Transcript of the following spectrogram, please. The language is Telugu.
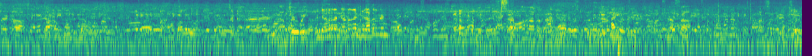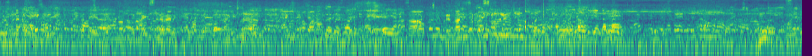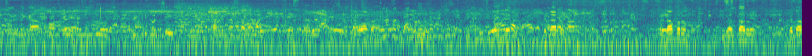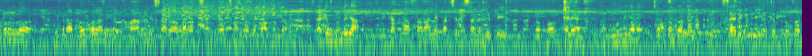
వచ్చాక గత మూడు నెలల నుంచి పనులు జరిగింది విధంగా పవన్ కళ్యాణ్ ముందు ఇక్కడికి వచ్చి సంఘటన స్థలాన్ని చూస్తున్నారు. తర్వాత ఇప్పుడు ఇక్కడి నుంచి బయలుదేరి? పిఠాపురం. పిఠాపురం వెళ్తారు. పిఠాపురంలో ఇక్కడ గోకులని ప్రారంభిస్తారు. ఆ తర్వాత సంక్రాంతి సంబరంలో పాల్గొంటారు. అయితే ముందుగా ఈ ఘటనా స్థలాన్ని పరిశీలిస్తానని చెప్పి పవన్ కళ్యాణ్ ముందుగానే చెప్పడంతో ఒకసారి ముందుగా చెప్పడంతో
